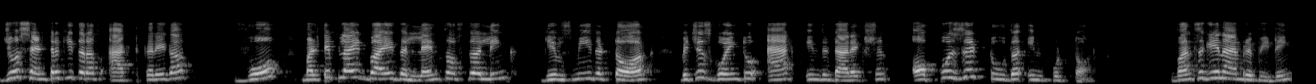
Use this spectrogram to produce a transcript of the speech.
जो सेंटर की तरफ़ एक्ट करेगा, वो multiplied by the length of the link gives me the torque which is going to act in the direction opposite to the input torque once again I am repeating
